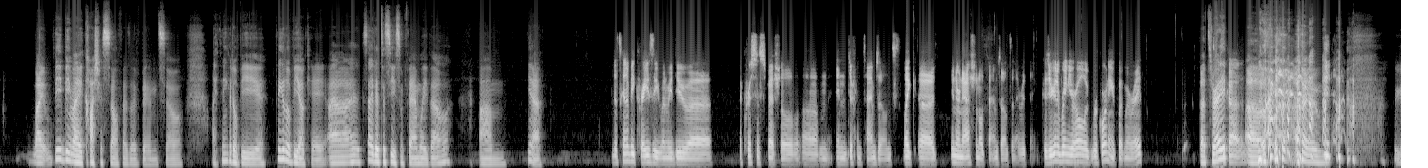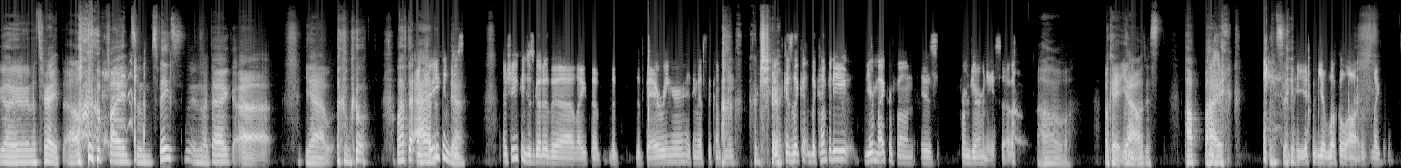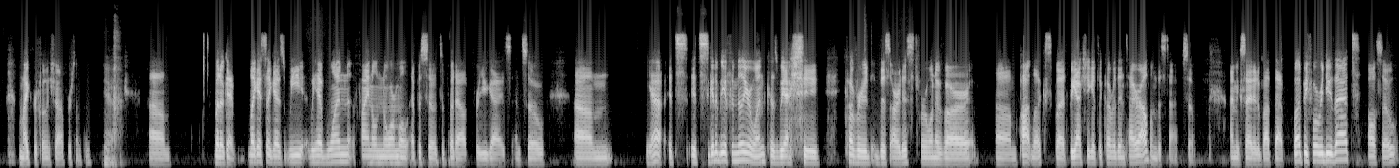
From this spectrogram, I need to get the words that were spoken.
my be be my cautious self as I've been. So I think it'll be. I think it'll be okay. I'm excited to see some family though. Um, yeah. That's gonna be crazy when we do uh, a Christmas special um, in different time zones, like uh, international time zones and everything. Because you're gonna bring your whole recording equipment, right? That's right. Um, yeah, that's right. I'll find some space in my bag. Uh, yeah, we'll we'll have to add. I'm sure you can yeah. just. I'm sure you can just go to the like the the the Behringer. I think that's the company. I'm sure. because the the company your microphone is from Germany, so Oh, okay. Yeah. I'll just pop by your, your local uh, like microphone shop or something. yeah. Um, but okay, like I said, guys, we we have one final normal episode to put out for you guys, and so um, yeah, it's it's gonna be a familiar one because we actually covered this artist for one of our um, potlucks, but we actually get to cover the entire album this time. So I'm excited about that. But before we do that, also,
